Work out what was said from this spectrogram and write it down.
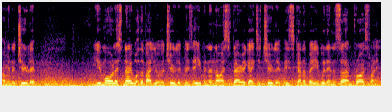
I mean a tulip. You more or less know what the value of a tulip is. Even a nice variegated tulip is going to be within a certain price range.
